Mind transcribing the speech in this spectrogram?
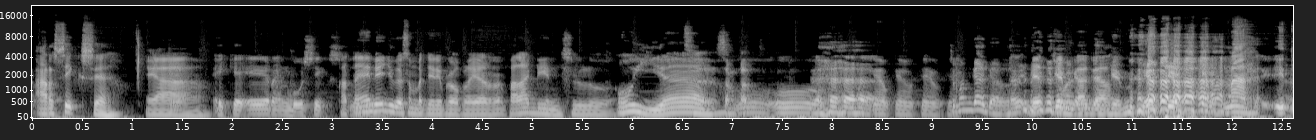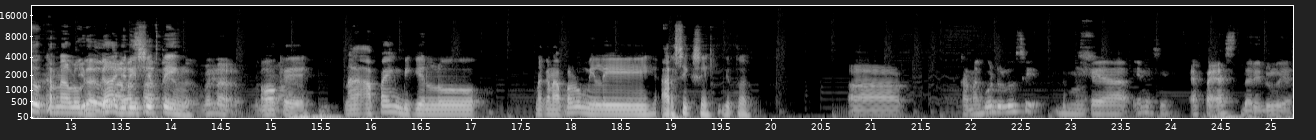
R6 ya Ya. aka Rainbow Six Katanya Jadi- dia juga sempat jadi pro player Paladins dulu. oh iya Se- sempet. oh, oh. oke oke oke oke Cuman gagal. Dead game Cuman kan, gagal. dead game. nah itu karena lu Itu gagal jadi shifting itu. Bener. bener Oke. Nah, apa yang bikin lu Nah, kenapa lu milih R6 sih gitu? Eh, karena gue dulu sih demen kayak ini sih FPS dari dulu ya.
